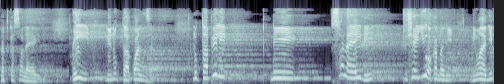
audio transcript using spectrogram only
katika swala ya Idi hii ni nukta ya kwanza. Nukta ya pili ni swala ya Idi tushaijua kama ni, ni wajibu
